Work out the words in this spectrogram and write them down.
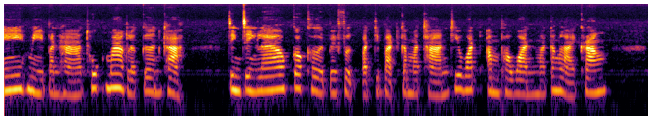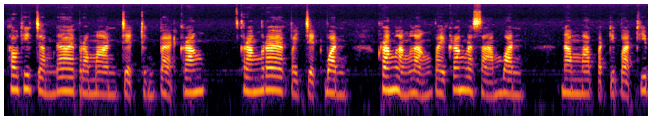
นี้มีปัญหาทุกข์มากเหลือเกินค่ะ จริงๆแล้วก็เคยไปฝึกปฏิบัติกรรมฐานที่วัดอัมพวันมาตั้งหลายครั้ง เท่าที่จำได้ประมาณ 7-8 ครั้ง ครั้งแรกไป 7 วัน ครั้งหลังๆ ไปครั้งละ 3 วันนำมาปฏิบัติที่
